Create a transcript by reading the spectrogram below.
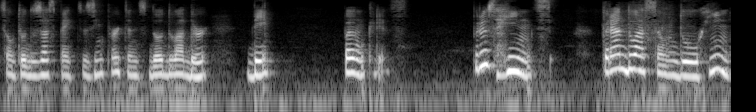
São todos aspectos importantes do doador de pâncreas. Para os rins, para a doação do rim,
